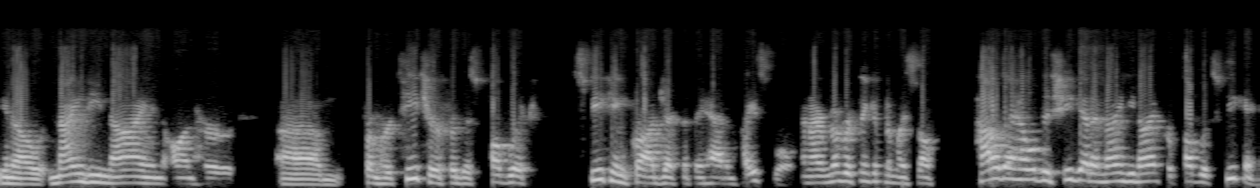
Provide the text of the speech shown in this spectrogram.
you know, 99 on her um, from her teacher for this public speaking project that they had in high school. And I remember thinking to myself, how the hell did she get a 99 for public speaking?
